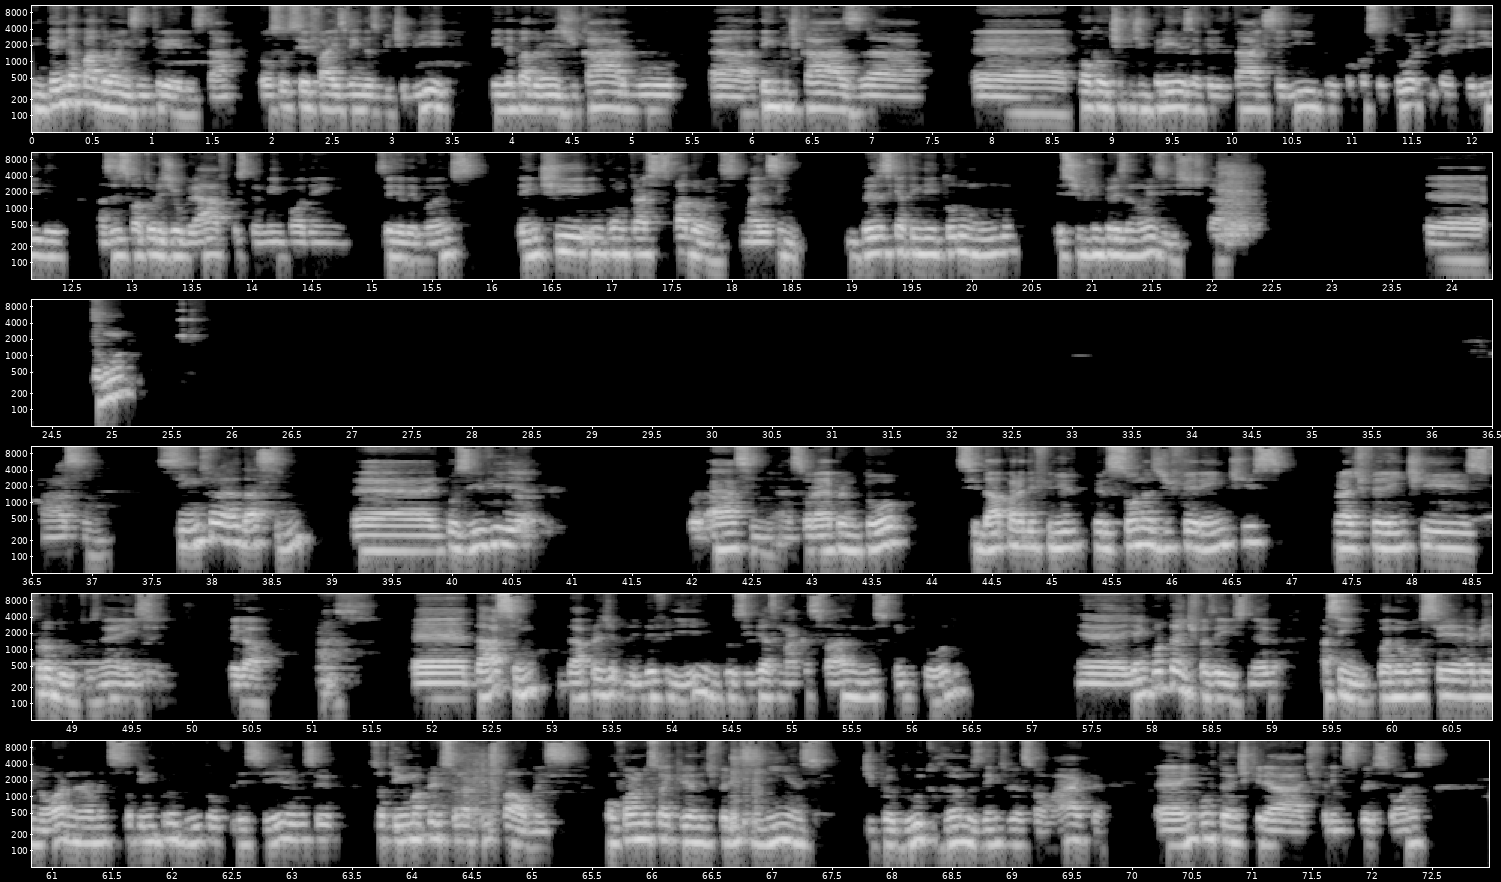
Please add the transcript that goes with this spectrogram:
entenda padrões entre eles, tá? Então, se você faz vendas B2B, entenda padrões de cargo, uh, tempo de casa, é, qual é o tipo de empresa que ele está inserido, qual é o setor que está inserido. Às vezes, fatores geográficos também podem ser relevantes. Tente encontrar esses padrões. Mas, assim, empresas que atendem todo mundo, esse tipo de empresa não existe, tá? É, então, Ah, sim. Sim, Soraya dá sim. É, inclusive, ah, sim, a Soraya perguntou se dá para definir personas diferentes para diferentes produtos, né? É isso. Legal. Isso. É, dá sim, dá para definir, inclusive as marcas fazem isso o tempo todo. É, e é importante fazer isso, né? Assim, quando você é menor, normalmente você só tem um produto a oferecer, e você só tem uma persona principal, mas conforme você vai criando diferentes linhas de produto, ramos dentro da sua marca, é importante criar diferentes personas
